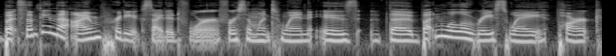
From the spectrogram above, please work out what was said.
But something that I'm pretty excited for for someone to win is the Buttonwillow Raceway Park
